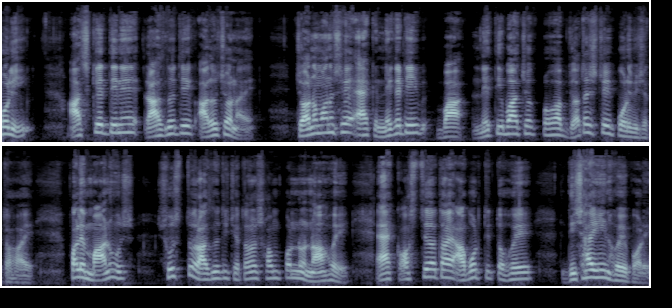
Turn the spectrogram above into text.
বলি, আজকের দিনে রাজনৈতিক আলোচনায় জনমানুষে এক নেগেটিভ বা নেতিবাচক প্রভাব যথেষ্টই পরিবেশিত হয়। ফলে মানুষ সুস্থ রাজনৈতিক চেতনা সম্পন্ন না হয়ে এক অস্থিরতায় আবর্তিত হয়ে দিশাহীন হয়ে পড়ে।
